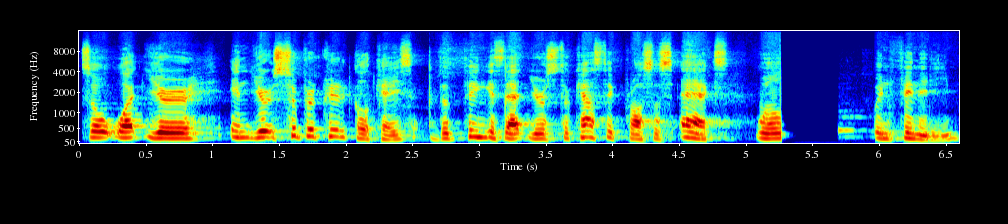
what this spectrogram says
So what you're, in your supercritical case, the thing is that your stochastic process x will go to infinity,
